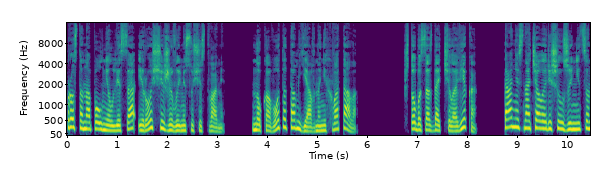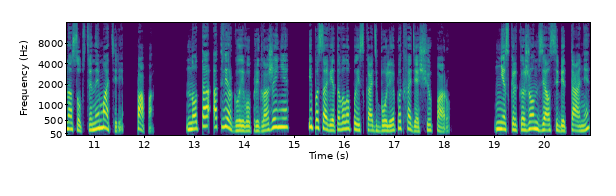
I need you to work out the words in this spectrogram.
просто наполнил леса и рощи живыми существами. Но кого-то там явно не хватало. Чтобы создать человека, Таня сначала решил жениться на собственной матери, папа. Но та отвергла его предложение и посоветовала поискать более подходящую пару. Несколько жен взял себе Таня,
